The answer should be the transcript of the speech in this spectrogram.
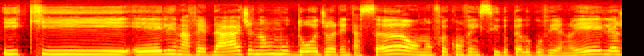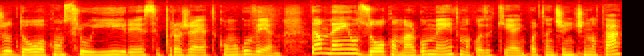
e que ele, na verdade, não mudou de orientação, não foi convencido pelo governo. Ele ajudou a construir esse projeto com o governo. Também usou como argumento, uma coisa que é importante a gente notar,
